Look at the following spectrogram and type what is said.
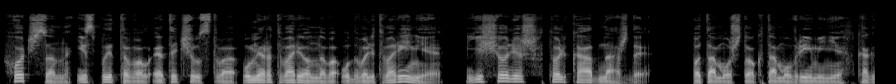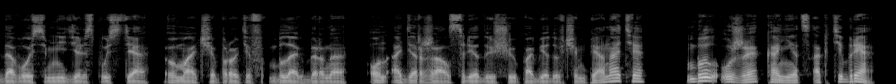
Ходжсон испытывал это чувство умиротворенного удовлетворения еще лишь только однажды, потому что к тому времени, когда восемь недель спустя в матче против Блэкберна он одержал следующую победу в чемпионате, был уже конец октября.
